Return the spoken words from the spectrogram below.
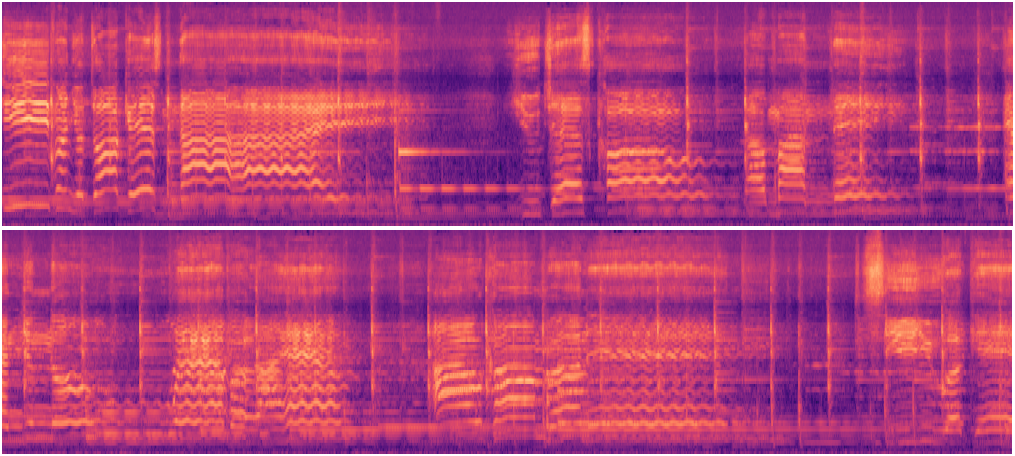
even your darkest night. You just call out my name, and you know wherever I am. again.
